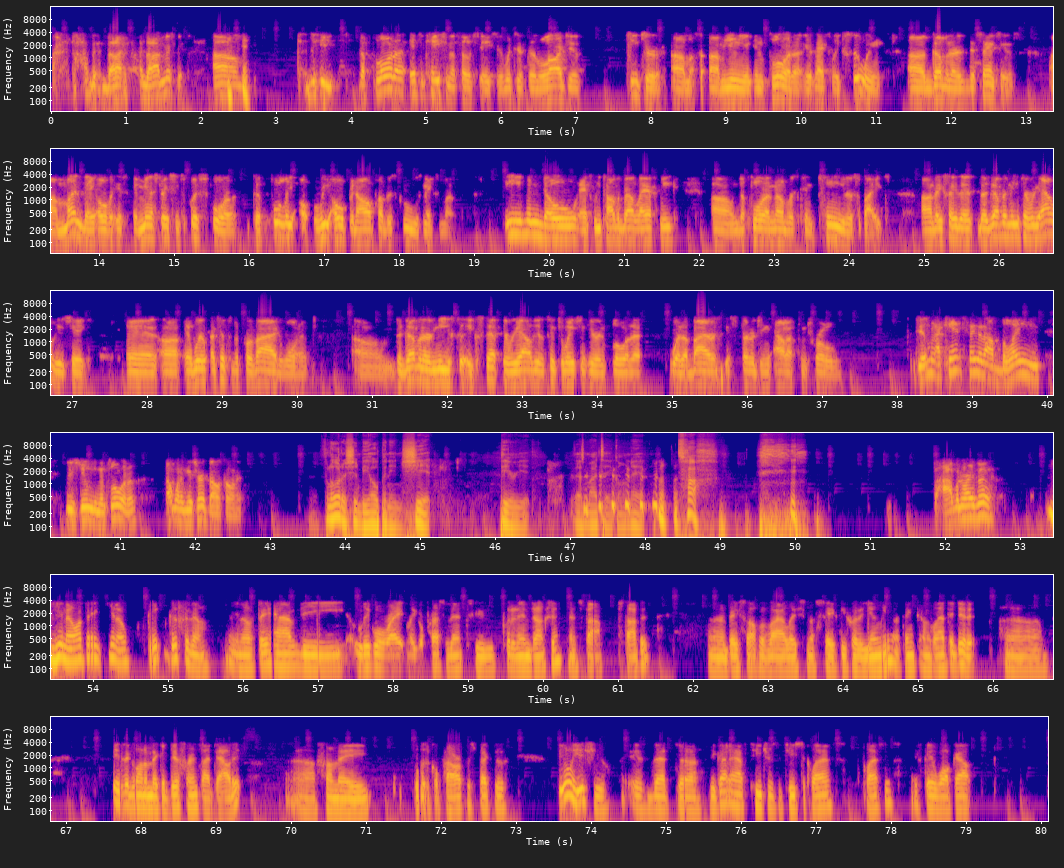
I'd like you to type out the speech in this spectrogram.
that, I, that I missed it. Um, the the Florida Education Association, which is the largest teacher um, um, union in Florida, is actually suing uh, Governor DeSantis on Monday over his administration's push for to fully o- reopen all public schools next month. Even though, as we talked about last week, um, the Florida numbers continue to spike. Uh, they say that the governor needs a reality check and uh, and we're attempting to provide one. Um, the governor needs to accept the reality of the situation here in Florida, where the virus is surging out of control. Gentlemen, I can't say that I blame this union in Florida. I want to get your thoughts on it. Florida should be opening shit. Period. That's my take on that. Tough. The hot one right there. You know, I think, you know, good good for them. You know, if they have the legal right, legal precedent to put an injunction and stop stop it uh, based off a violation of safety for the union, I think I'm glad they did it. Um, is it going to make a difference? I doubt it. Uh, from a political power perspective, the only issue is that uh, you got to have teachers to teach the class classes. If they walk out,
